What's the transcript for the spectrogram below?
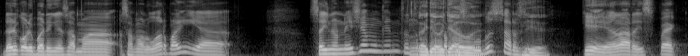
Dan kalau dibandingin sama sama luar paling ya se Indonesia mungkin tetap Nggak jauh-jauh. tetap 10 besar sih. Iya. Gila respect.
